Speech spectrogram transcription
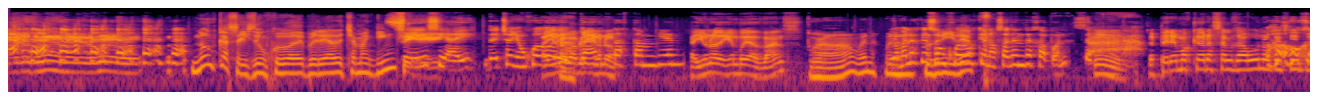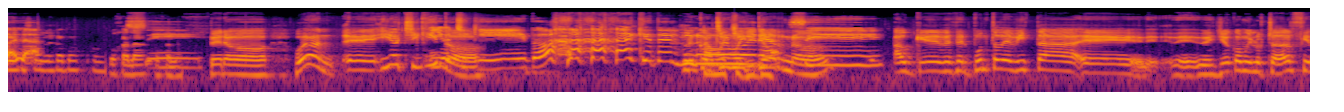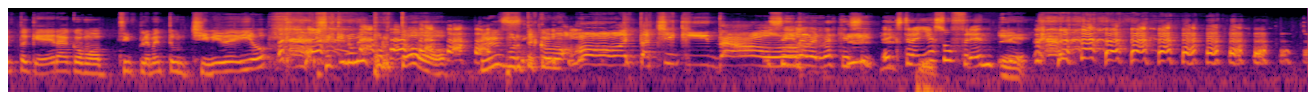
¿Nunca se hizo un juego de pelea de Shaman King? Sí, Sí. sí hay. De hecho hay un juego Hay uno de cartas también. Hay uno de Game Boy Advance. Ah, bueno. bueno, Lo malo es que no son juegos idea. que no salen de Japón. O sea, Mm. Esperemos que ahora salga uno que sí Ojalá. que sale de Japón. Ojalá, Sí. ojalá. Pero, bueno, eh, chiquito. yo chiquito. ¡Qué ternura! muy tierno. Sí. Aunque desde el punto de vista eh, de, de- de yo como ilustrador siento que era como simplemente un chibi de yo, pues es que no me importó. No me importó, Sí. es como, ¡oh, está chiquita! Sí, la verdad es que sí. Extrañé su frente. Eh,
